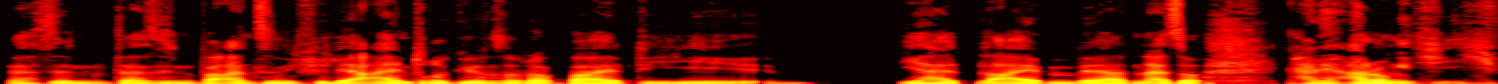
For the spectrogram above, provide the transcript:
da sind, da sind wahnsinnig viele Eindrücke und so dabei, die, die halt bleiben werden. Also, keine Ahnung, ich, ich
